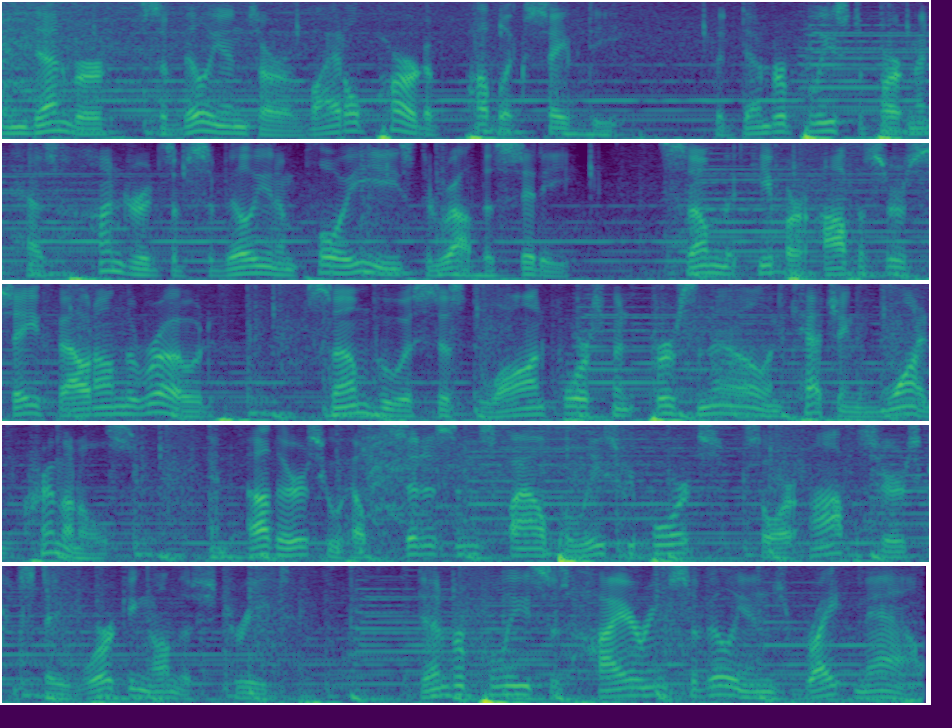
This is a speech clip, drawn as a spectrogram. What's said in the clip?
In Denver, civilians are a vital part of public safety. The Denver Police Department has hundreds of civilian employees throughout the city. Some that keep our officers safe out on the road, some who assist law enforcement personnel in catching wanted criminals, and others who help citizens file police reports so our officers can stay working on the street. Denver Police is hiring civilians right now.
